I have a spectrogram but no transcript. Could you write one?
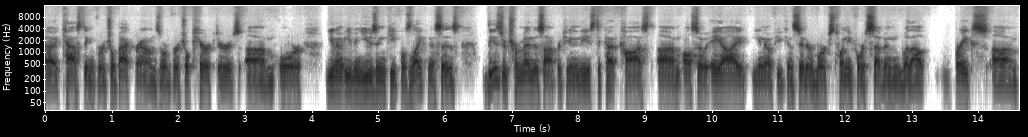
uh, casting virtual backgrounds or virtual characters um, or you know even using people's likenesses these are tremendous opportunities to cut cost. Um, also, AI, you know, if you consider works 24 7 without breaks, um,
